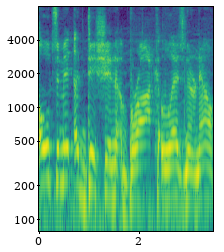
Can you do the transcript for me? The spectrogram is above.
Ultimate Edition Brock Lesnar. Now,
